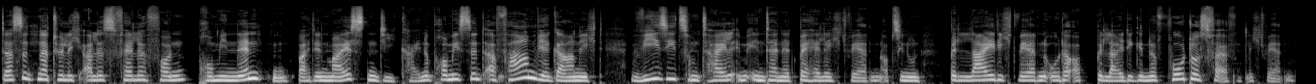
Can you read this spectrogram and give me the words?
Das sind natürlich alles Fälle von Prominenten. Bei den meisten, die keine Promis sind, erfahren wir gar nicht, wie sie zum Teil im Internet behelligt werden, ob sie nun beleidigt werden oder ob beleidigende Fotos veröffentlicht werden.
